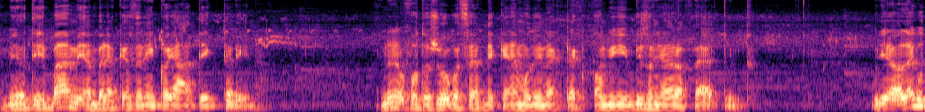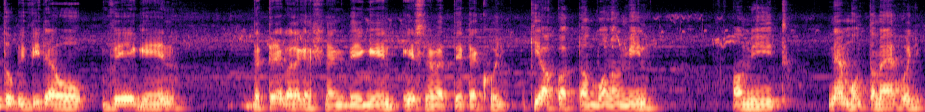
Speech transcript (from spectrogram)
mielőtt egy bármilyen belekezdenénk a játék terén, nagyon fontos dolgot szeretnék elmondani nektek, ami bizonyára feltűnt. Ugye a legutóbbi videó végén, de tényleg a legesleg végén észrevettétek, hogy kiakadtam valamin, amit nem mondtam el, hogy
